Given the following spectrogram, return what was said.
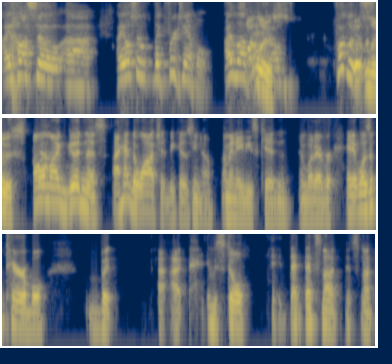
I also, uh, I also like, for example, I love Footloose. Helms- Footloose. Footloose. Oh Yeah. my goodness. I had to watch it because, you know, I'm an 80s kid and, and whatever. And it wasn't terrible, but I, I it was still that that's not that's not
